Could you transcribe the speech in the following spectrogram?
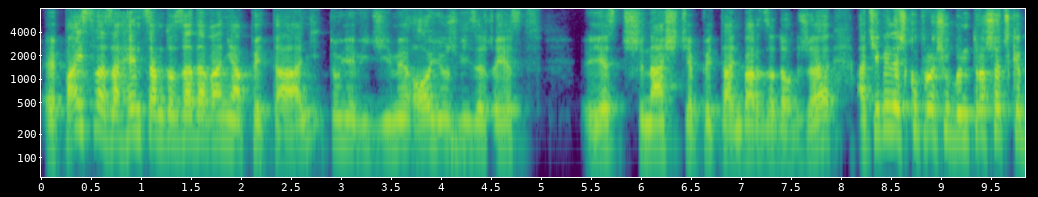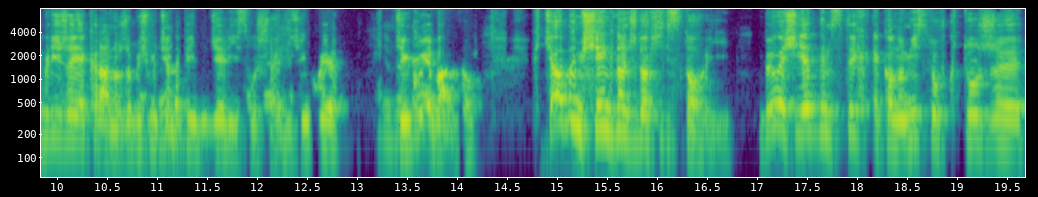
E, państwa zachęcam do zadawania pytań. Tu je widzimy. O, już widzę, że jest jest 13 pytań, bardzo dobrze. A Ciebie, Leszku, prosiłbym troszeczkę bliżej ekranu, żebyśmy Cię lepiej widzieli i słyszeli. Dziękuję, dziękuję bardzo. Chciałbym sięgnąć do historii. Byłeś jednym z tych ekonomistów, którzy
